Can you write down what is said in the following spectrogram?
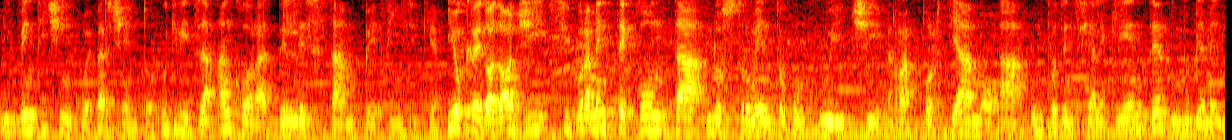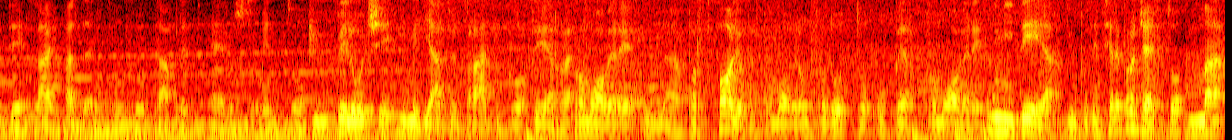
il 25% utilizza ancora delle stampe fisiche. Io credo ad oggi sicuramente conta lo strumento con cui ci rapportiamo a un potenziale cliente, indubbiamente l'iPad o comunque un tablet è lo strumento più veloce, immediato e pratico per promuovere un portfolio, per promuovere un prodotto o per promuovere un'idea di un potenziale progetto, ma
